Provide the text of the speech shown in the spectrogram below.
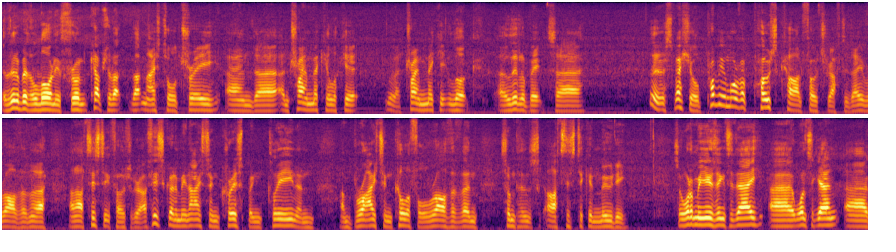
a little bit of lawn in front, capture that, that nice tall tree and, uh, and try and make it look it, well, try and make it look a little bit uh, special, probably more of a postcard photograph today rather than a, an artistic photograph. This is going to be nice and crisp and clean and, and bright and colourful rather than something that's artistic and moody. So what am I using today? Uh, once again, uh,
